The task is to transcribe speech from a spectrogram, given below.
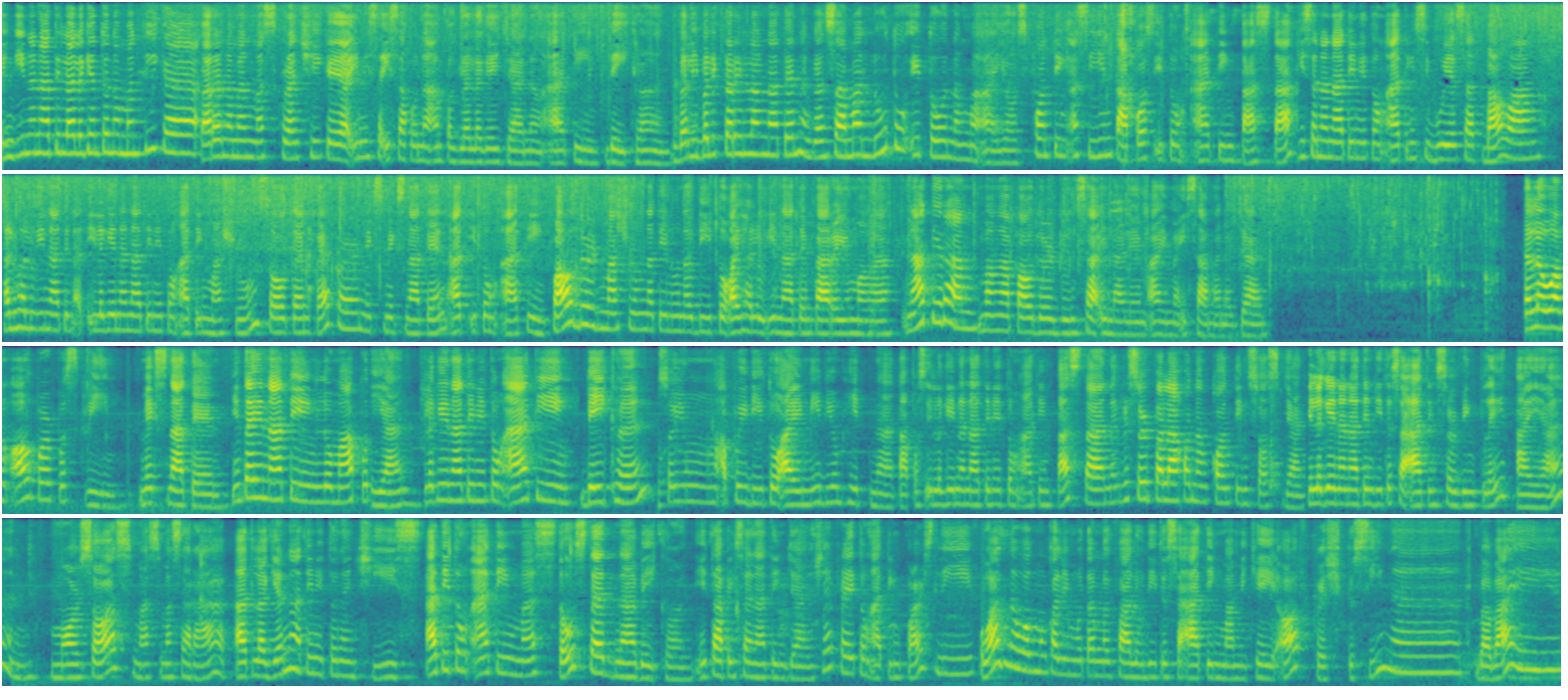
Hindi na natin lalagyan to ng mantika para naman mas crunchy. Kaya inisa-isa ko na ang paglalagay dyan ng ating bacon. Balibalik ta rin lang natin hanggang sa maluto ito ng maayos. Konting asin, tapos itong ating pasta. Gisa na natin itong ating sibuyas at bawang. Halu-haluin natin at ilagay na natin itong ating mushroom, salt and pepper. Mix-mix natin. At itong ating powdered mushroom na tinunaw dito ay haluin natin para yung mga natirang mga powder dun sa ilalim ay maisama na dyan. Dalawang all-purpose cream. Mix natin. Hintayin nating lumapot yan. Ilagay natin itong ating bacon. So, yung apoy dito ay medium heat na. Tapos, ilagay na natin itong ating pasta. Nag-reserve pala ako ng konting sauce dyan. Ilagay na natin dito sa ating serving plate. Ayan. More sauce, mas masarap. At lagyan natin ito ng cheese. At itong ating mas toasted na bacon. Itapping sa natin dyan. Syempre, itong ating parsley. Huwag na huwag mong kalimutan mag-follow dito sa ating Mami K of Fresh Cuisine na. Bye-bye!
